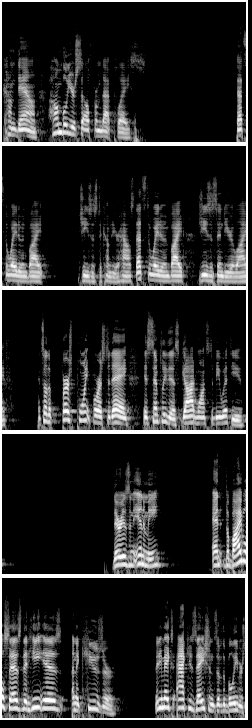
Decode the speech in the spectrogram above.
Come down. Humble yourself from that place. That's the way to invite Jesus to come to your house. That's the way to invite Jesus into your life. And so the first point for us today is simply this God wants to be with you. There is an enemy, and the Bible says that he is an accuser, that he makes accusations of the believers.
